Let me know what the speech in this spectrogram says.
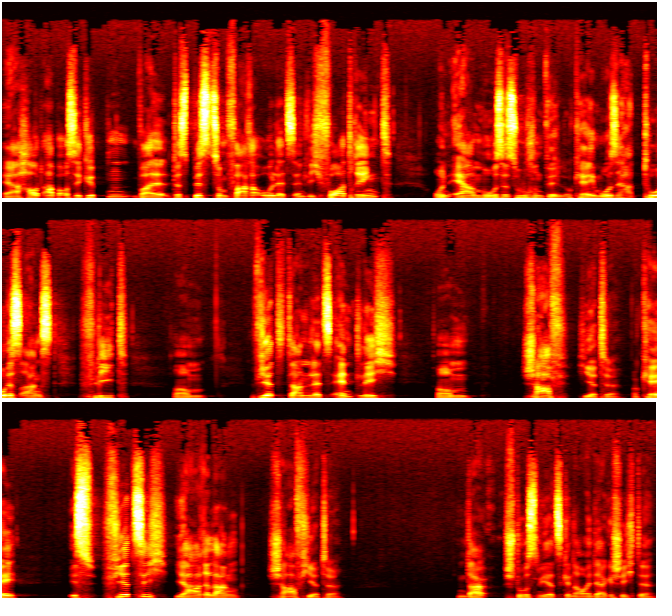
Er haut ab aus Ägypten, weil das bis zum Pharao letztendlich vordringt und er Mose suchen will. Okay, Mose hat Todesangst, flieht, ähm, wird dann letztendlich ähm, Schafhirte. Okay, ist 40 Jahre lang Schafhirte. Und da stoßen wir jetzt genau in der Geschichte,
